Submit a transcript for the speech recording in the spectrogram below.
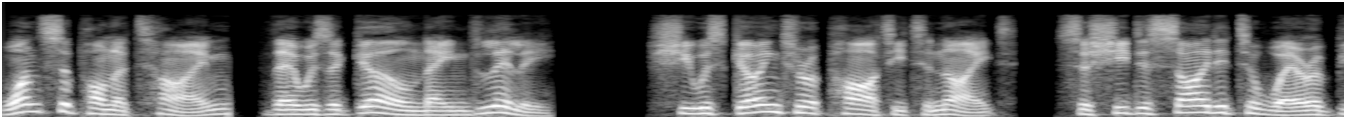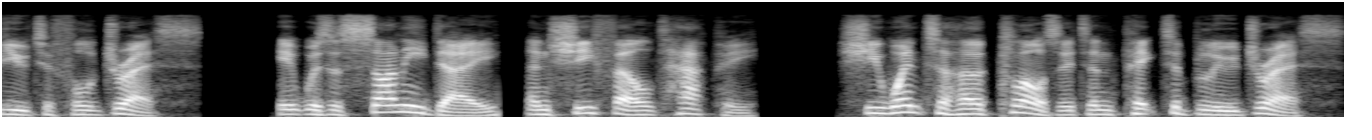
Once upon a time, there was a girl named Lily. She was going to a party tonight, so she decided to wear a beautiful dress. It was a sunny day, and she felt happy. She went to her closet and picked a blue dress.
